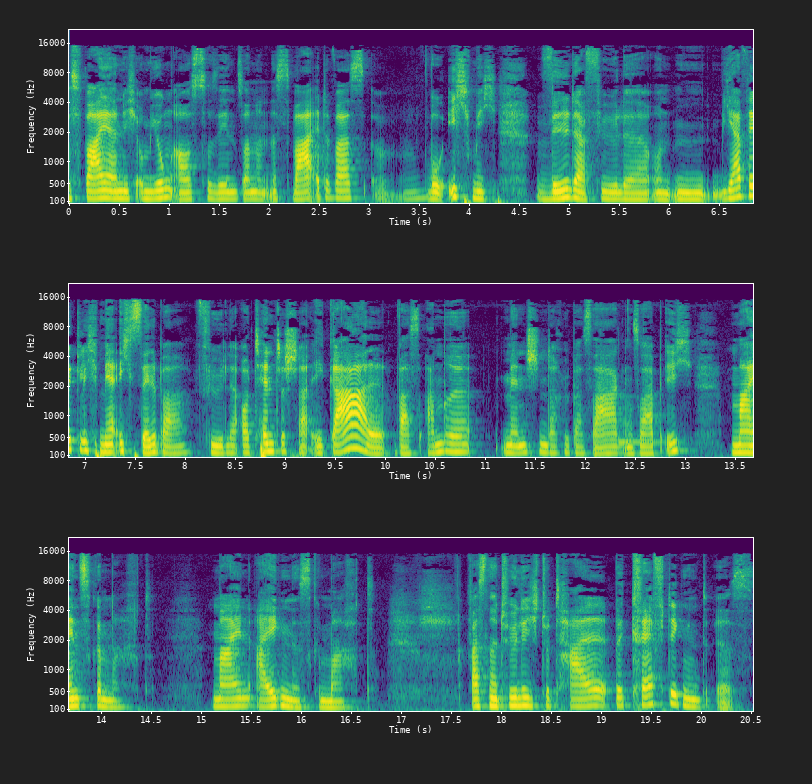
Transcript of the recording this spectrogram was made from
es war ja nicht, um jung auszusehen, sondern es war etwas, wo ich mich wilder fühle und ja wirklich mehr ich selber fühle, authentischer, egal was andere Menschen darüber sagen. So habe ich meins gemacht, mein eigenes gemacht, was natürlich total bekräftigend ist.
